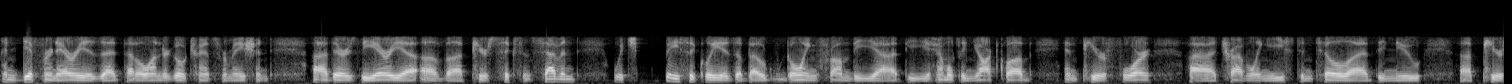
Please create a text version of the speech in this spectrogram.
and different areas that that'll undergo transformation. Uh, there's the area of uh, Pier Six and Seven, which basically is about going from the uh, the Hamilton Yacht Club and Pier Four, uh, traveling east until uh, the new uh, Pier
